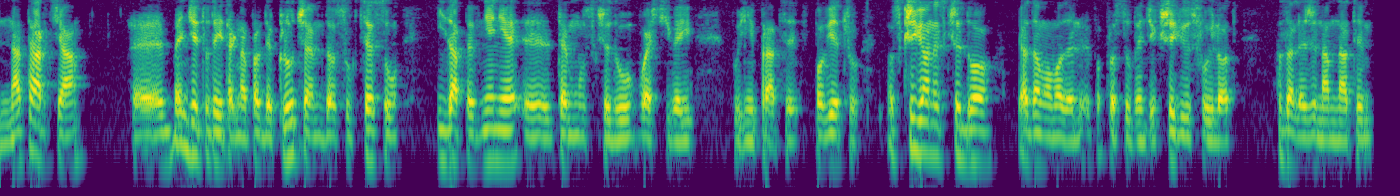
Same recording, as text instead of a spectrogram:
natarcia będzie tutaj tak naprawdę kluczem do sukcesu i zapewnienie y, temu skrzydłu właściwej później pracy w powietrzu. No, skrzywione skrzydło, wiadomo, model po prostu będzie krzywił swój lot, a zależy nam na tym,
